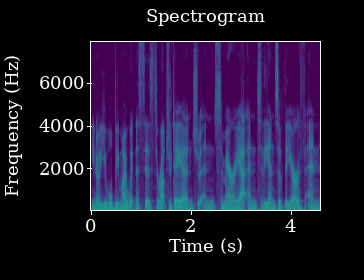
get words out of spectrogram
You know, you will be my witnesses throughout Judea and, and Samaria and to the ends of the earth. And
